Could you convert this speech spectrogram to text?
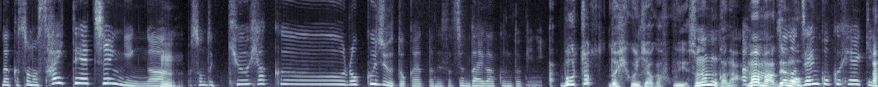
なんかその最低賃金が、その時960とかやったんです私の大学の時に。もうちょっと低いんちゃうか福井そんなもんかな。まあまあでも全国平均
